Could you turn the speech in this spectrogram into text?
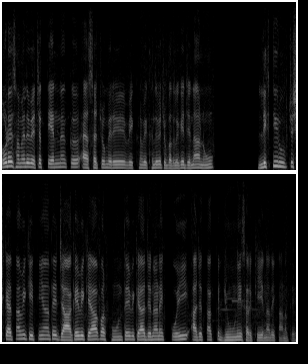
ਥੋੜੇ ਸਮੇਂ ਦੇ ਵਿੱਚ ਤਿੰਨ ਕ ਐਸਐਚਓ ਮੇਰੇ ਵੇਖਣ ਵੇਖਣ ਦੇ ਵਿੱਚ ਬਦਲ ਗਏ, ਜਿਨ੍ਹਾਂ ਨੂੰ ਲਿਖਤੀ ਰੂਪ ਚ ਸ਼ਿਕਾਇਤਾਂ ਵੀ ਕੀਤੀਆਂ ਤੇ ਜਾ ਕੇ ਵੀ ਕਿਹਾ, ਪਰ ਫੋਨ ਤੇ ਵੀ ਕਿਹਾ, ਜਿਨ੍ਹਾਂ ਨੇ ਕੋਈ ਅੱਜ ਤੱਕ ਜੂ ਨਹੀਂ ਸਰਕੀ ਇਹਨਾਂ ਦੇ ਕੰਨ ਤੇ।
